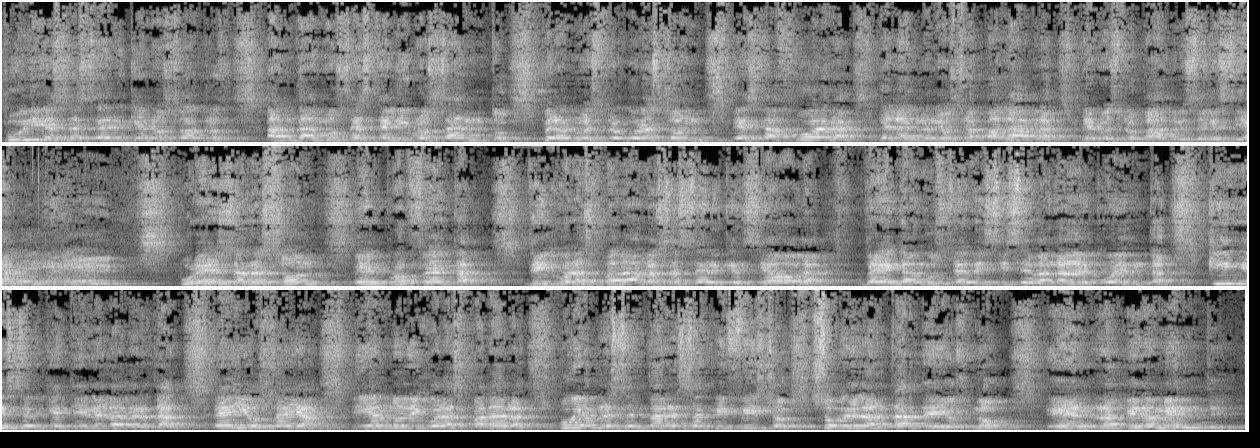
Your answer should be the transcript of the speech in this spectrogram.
Pudiese ser que nosotros andamos este libro santo, pero nuestro corazón está fuera de la gloriosa palabra de nuestro Padre Celestial. Por esa razón el profeta dijo las palabras, acérquense ahora, vengan ustedes y se van a dar cuenta quién es el que tiene la verdad. Ellos allá. Y él no dijo las palabras, voy a presentar el sacrificio sobre el altar de ellos. No, él rápidamente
